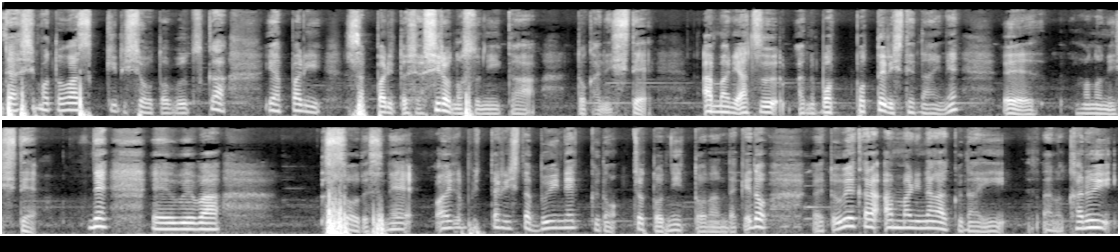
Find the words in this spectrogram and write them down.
で、足元はすっきりショートブーツか、やっぱりさっぱりとした白のスニーカーとかにして、あんまり厚、あの、ぼ、ぽってりしてないね、えー、ものにして、で、えー、上は、そうですね、割とぴったりした V ネックのちょっとニットなんだけど、えっ、ー、と、上からあんまり長くない、あの、軽い、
